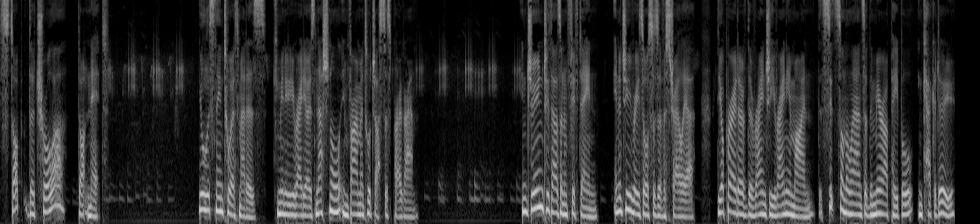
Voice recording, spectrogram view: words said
stopthetrawler.net. You're listening to Earth Matters, Community Radio's national environmental justice program. In June 2015, Energy Resources of Australia, the operator of the Ranger uranium mine that sits on the lands of the Mirarr people in Kakadu,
